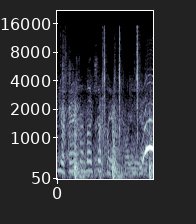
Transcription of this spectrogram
Get your finish unload show clear.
